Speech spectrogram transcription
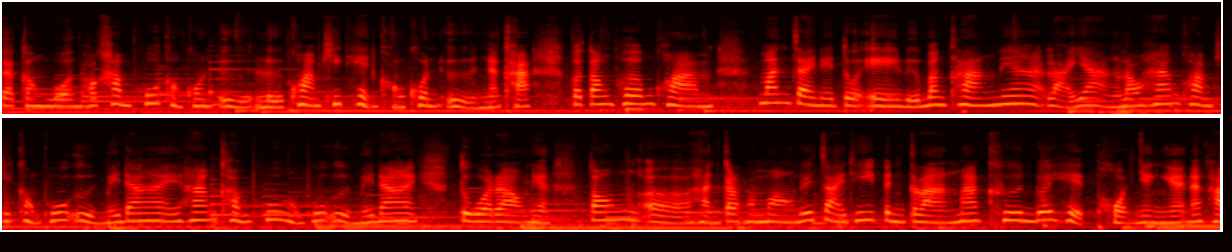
จะกังวลเพราะคำพูดของคนอื่น หรือความคิดเห็นของคนอื่นนะคะ ก็ต้องเพิ่มความมั่นใจในตัวเอง หรือบางครั้งเนี่ยหลายอย่างเราห้ามความคิดของผู้อื่นไม่ได้ ห้ามคำพูดของผู้อื่นไม่ได้ ตัวเราเนี่ยต้องออหันกลับมามองด้วยใจที่เป็นกลางมากขึ้นด้วยเหตุผลอย่างเงี้ยนะคะ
